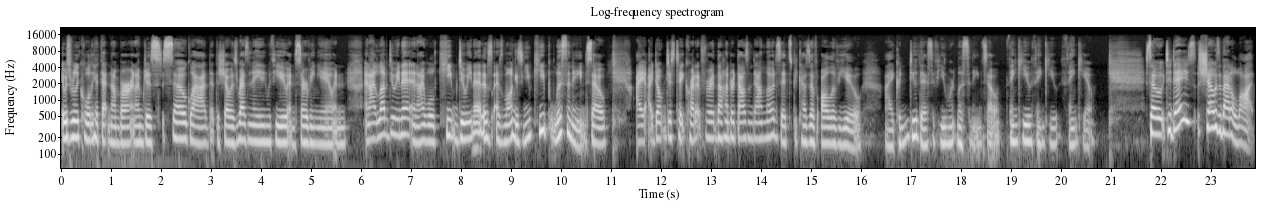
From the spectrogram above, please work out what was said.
It was really cool to hit that number. And I'm just so glad that the show is resonating with you and serving you. And, and I love doing it and I will keep doing it as, as long as you keep listening. So I, I don't just take credit for the 100,000 downloads. It's because of all of you. I couldn't do this if you weren't listening. So thank you, thank you, thank you. So today's show is about a lot,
